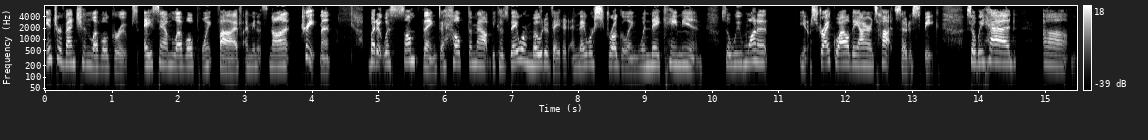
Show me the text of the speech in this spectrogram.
intervention level groups asam level 0.5 i mean it's not treatment but it was something to help them out because they were motivated and they were struggling when they came in. So we want to you know strike while the iron's hot so to speak. So we had um,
